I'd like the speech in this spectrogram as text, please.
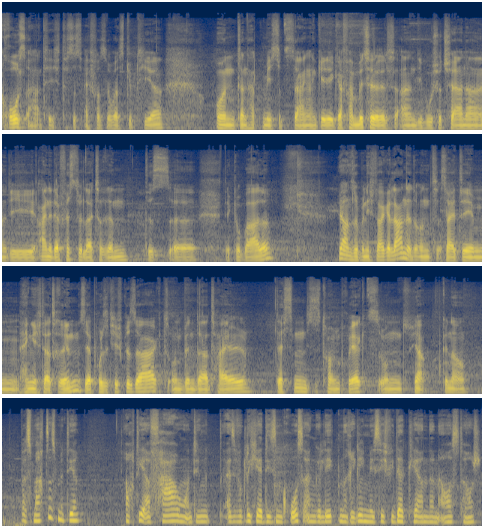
großartig, dass es einfach sowas gibt hier. Und dann hat mich sozusagen Angelika vermittelt an die Busche Tscherner, die eine der Festivalleiterinnen des, äh, der Globale. Ja, und so bin ich da gelandet und seitdem hänge ich da drin, sehr positiv gesagt, und bin da Teil dessen, dieses tollen Projekts. Und ja, genau. Was macht es mit dir? Auch die Erfahrung und den, also wirklich ja diesen groß angelegten, regelmäßig wiederkehrenden Austausch?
